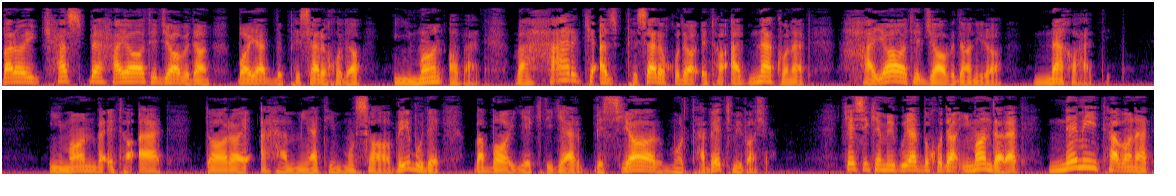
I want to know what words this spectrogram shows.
برای کسب حیات جاودان باید به پسر خدا ایمان آورد و هر که از پسر خدا اطاعت نکند حیات جاودانی را نخواهد دید. ایمان و اطاعت دارای اهمیتی مساوی بوده و با یکدیگر بسیار مرتبط می باشد کسی که می‌گوید به خدا ایمان دارد نمی‌تواند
